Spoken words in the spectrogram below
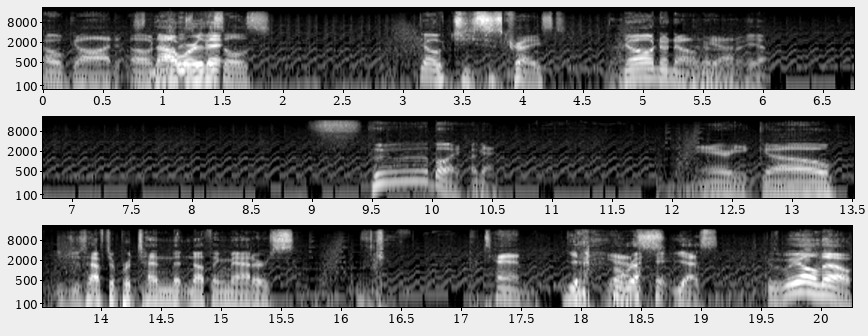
oh god. Oh, It's now not worth it. Missiles. Oh Jesus Christ! No, no, no. No, no, yeah. no, no, yeah. Ooh, boy. Okay. There you go. You just have to pretend that nothing matters. Pretend. Yeah, Yes. right. Yes, because we all know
